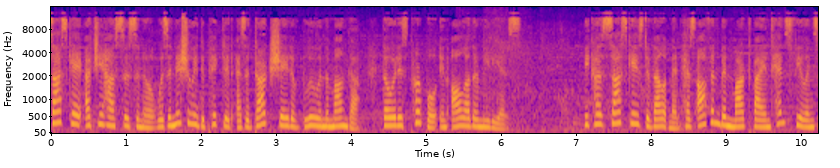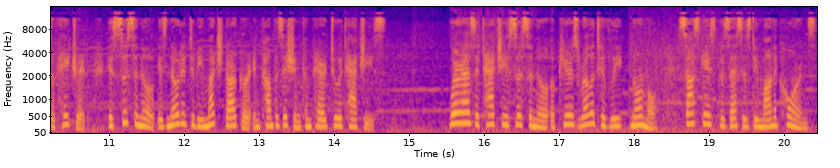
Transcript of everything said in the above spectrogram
Sasuke Uchiha Susanoo was initially depicted as a dark shade of blue in the manga, though it is purple in all other medias. Because Sasuke's development has often been marked by intense feelings of hatred, his Susanoo is noted to be much darker in composition compared to Itachi's. Whereas Itachi Susanoo appears relatively normal, Sasuke's possesses demonic horns,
